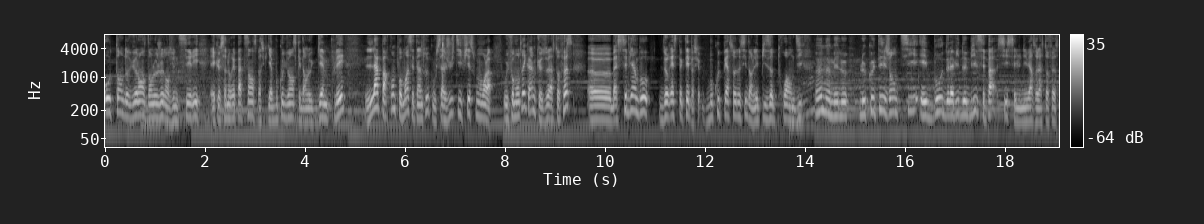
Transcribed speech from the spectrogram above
autant de violence dans le jeu dans une série et que ça n'aurait pas de sens parce qu'il y a beaucoup de violence qui est dans le gameplay. Là par contre pour moi c'était un truc où ça justifiait ce moment là où il faut montrer quand même que The Last of Us euh, bah, c'est bien beau de respecter parce que beaucoup de personnes aussi dans l'épisode 3 ont dit oh non mais le, le côté gentil et beau de la vie de Bill c'est pas si c'est l'univers The Last of Us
